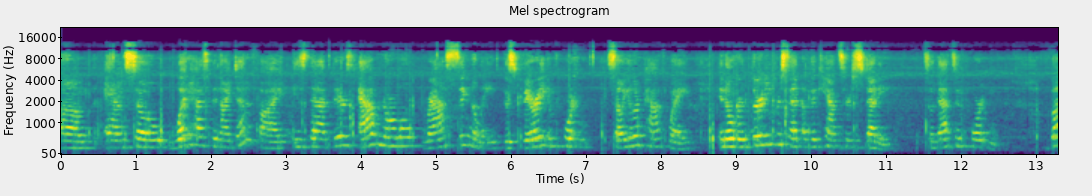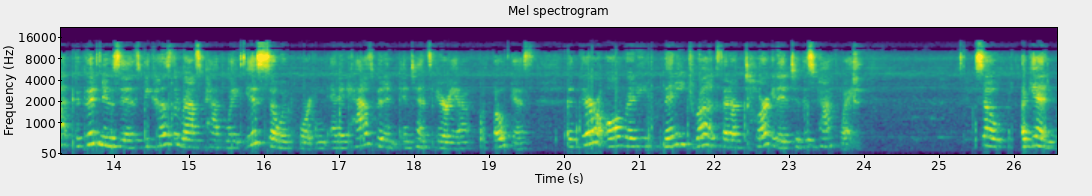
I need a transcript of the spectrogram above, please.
Um, and so what has been identified is that there's abnormal RAS signaling, this very important cellular pathway, in over 30% of the cancer studied. So that's important. But the good news is, because the RAS pathway is so important, and it has been an intense area of focus, that there are already many drugs that are targeted to this pathway. So again,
